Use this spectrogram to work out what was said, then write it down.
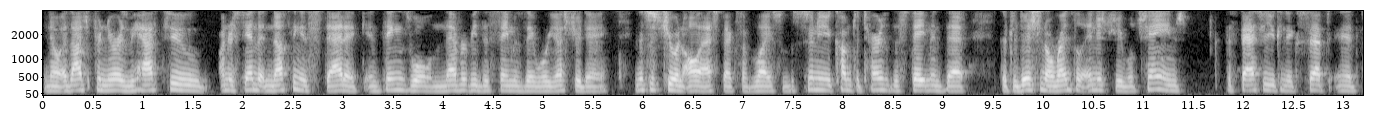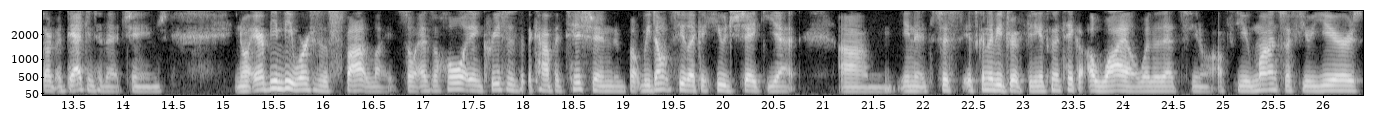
you know, as entrepreneurs, we have to understand that nothing is static and things will never be the same as they were yesterday. And this is true in all aspects of life. So the sooner you come to terms with the statement that the traditional rental industry will change, the faster you can accept and start adapting to that change. You know, Airbnb works as a spotlight. So as a whole, it increases the competition, but we don't see like a huge shake yet. Um, and it's just, it's going to be drip feeding. It's going to take a while, whether that's, you know, a few months, a few years,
